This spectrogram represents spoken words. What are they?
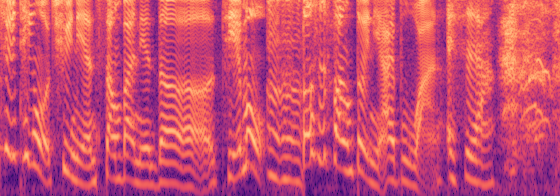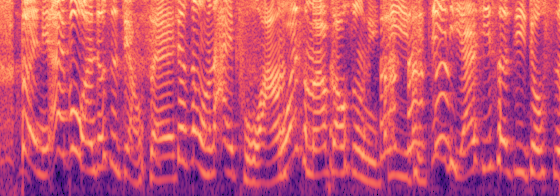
去听我去年上半年的节目，嗯嗯。都是放对你爱不完，哎，是啊，对你爱不完就是讲谁。就是我们的爱普啊。我，为什么要告诉你记忆体？记忆体 IC 设计就是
